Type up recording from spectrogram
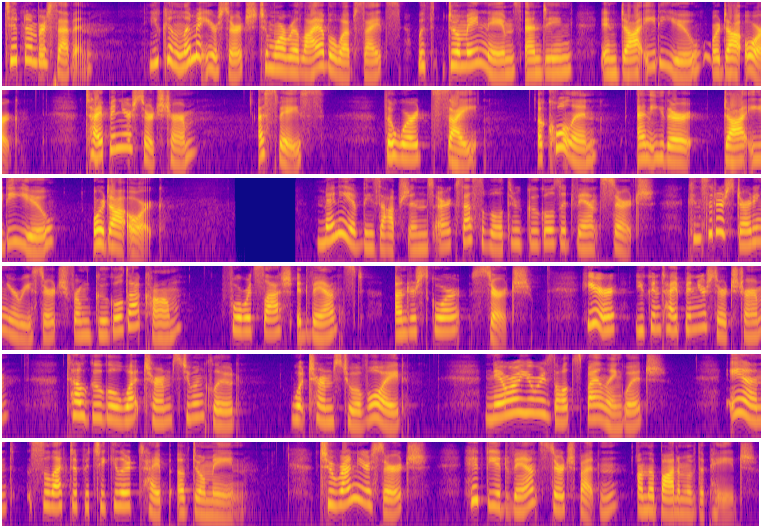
Tip number seven. You can limit your search to more reliable websites with domain names ending in .edu or .org. Type in your search term, a space, the word site, a colon, and either .edu or .org. Many of these options are accessible through Google's advanced search. Consider starting your research from google.com forward slash advanced underscore search. Here, you can type in your search term, tell Google what terms to include, what terms to avoid, narrow your results by language, and select a particular type of domain. To run your search, hit the Advanced Search button on the bottom of the page.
